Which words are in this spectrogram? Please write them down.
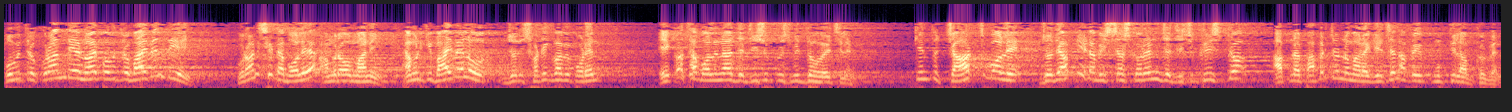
পবিত্র কোরআন দিয়ে নয়, পবিত্র বাইবেল দিয়েই। কোরআন সেটা বলে, আমরাও মানি। এমনকি বাইবেলও যদি সঠিকভাবে পড়েন, এ কথা বলে না যে যীশু ক্রুশবিদ্ধ হয়েছিলেন। কিন্তু চার্চ বলে, যদি আপনি এটা বিশ্বাস করেন যে যীশু খ্রিস্ট আপনার পাপের জন্য মারা গিয়েছেন, আপনি মুক্তি লাভ করবেন।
